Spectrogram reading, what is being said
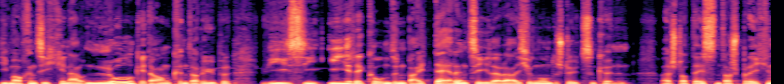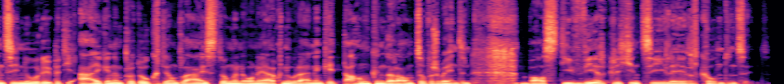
die machen sich genau null Gedanken darüber, wie sie ihre Kunden bei deren Zielerreichung unterstützen können. Weil stattdessen, da sprechen sie nur über die eigenen Produkte und Leistungen, ohne auch nur einen Gedanken daran zu verschwenden, was die wirklichen Ziele ihrer Kunden sind.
